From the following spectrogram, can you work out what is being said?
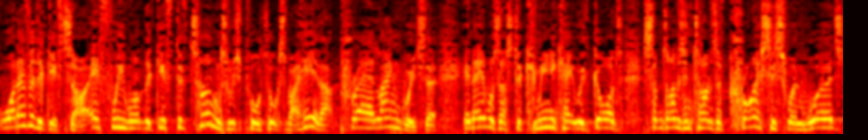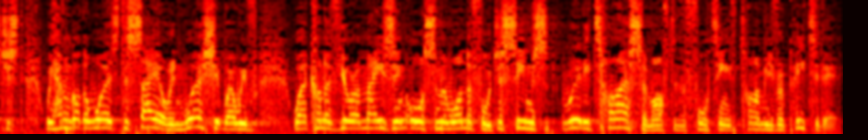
whatever the gifts are, if we want the gift of tongues, which Paul talks about here, that prayer language that enables us to communicate with God, sometimes in times of crisis when words just, we haven't got the words to say, or in worship where we've, where kind of you're amazing, awesome and wonderful just seems really tiresome after the 14th time you've repeated it.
